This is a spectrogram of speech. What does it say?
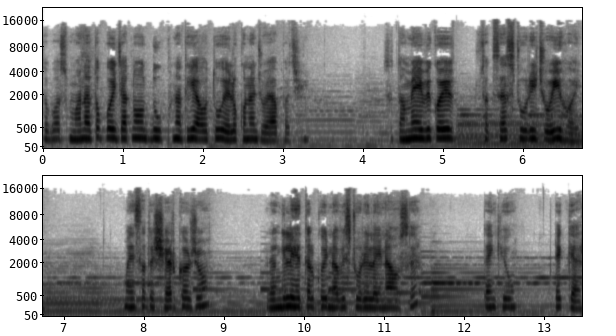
સો બસ મને તો કોઈ જાતનું દુઃખ નથી આવતું એ લોકોને જોયા પછી. સો તમે એવી કોઈ સક્સેસ સ્ટોરી જોઈ હોય, મારી સાથે શેર કરજો. રંગીલી હેતલ કોઈ નવી સ્ટોરી લઈને આવશે. થેન્ક યુ ટેક કેર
